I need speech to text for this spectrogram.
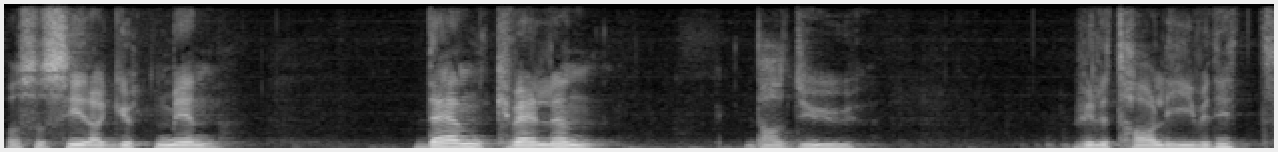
Og så sier hun, gutten min Den kvelden da du ville ta livet ditt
